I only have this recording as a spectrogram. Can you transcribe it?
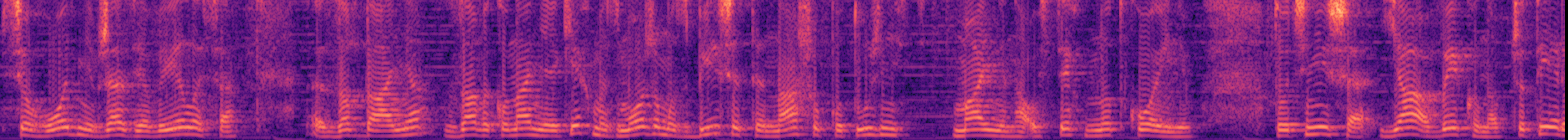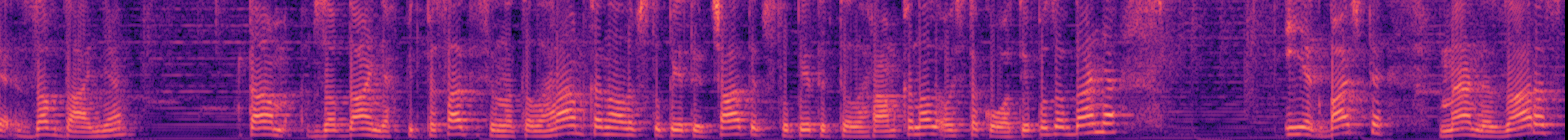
сьогодні вже з'явилося е, завдання, за виконання яких ми зможемо збільшити нашу потужність майнінга ось цих ноткоїнів. Точніше, я виконав 4 завдання. Там в завданнях підписатися на телеграм-канали, вступити в чати, вступити в телеграм-канали, ось такого типу завдання. І як бачите, в мене зараз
